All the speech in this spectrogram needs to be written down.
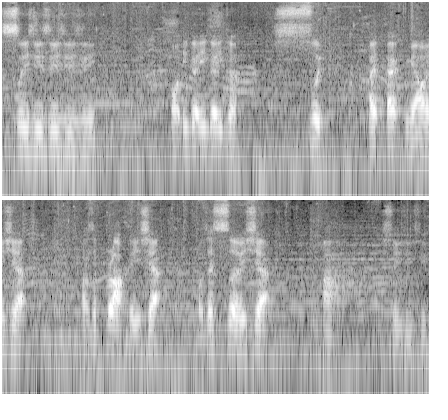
碎碎碎碎碎，哦一个一个一个。碎，哎哎瞄一下，然后再 block 一下，我再射一下，啊碎碎碎，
